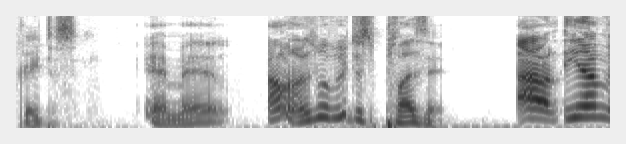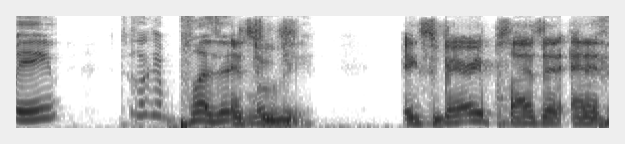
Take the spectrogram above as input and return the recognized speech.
Great to see. Yeah, man. I don't know. This movie was just pleasant. I don't. You know what I mean? Just like a pleasant It's- movie. it's very pleasant and it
